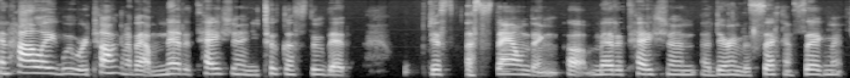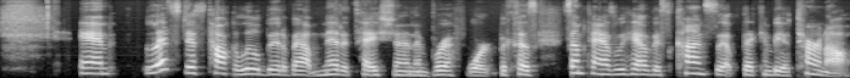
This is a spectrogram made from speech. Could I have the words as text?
And Holly, we were talking about meditation, and you took us through that just astounding uh, meditation uh, during the second segment. And let's just talk a little bit about meditation and breath work because sometimes we have this concept that can be a turnoff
